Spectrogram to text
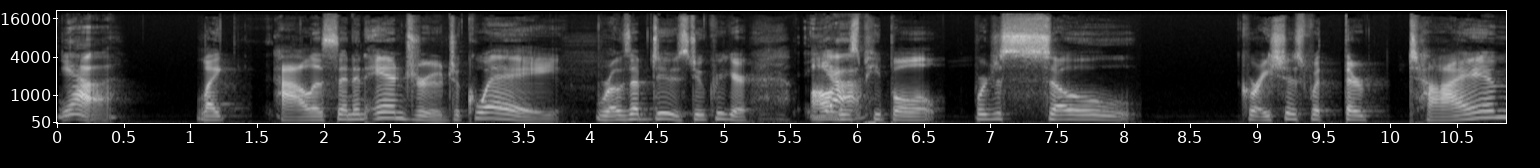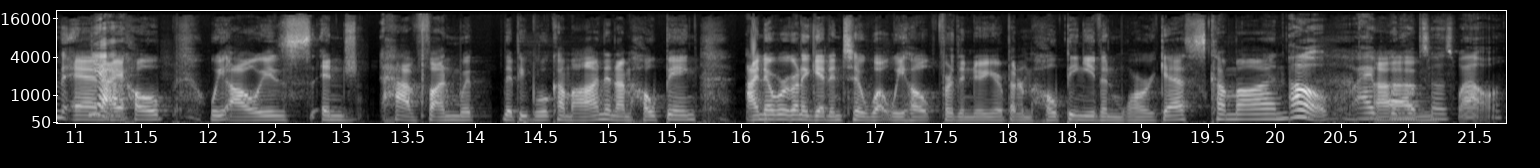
yeah, Like Allison and Andrew, Jaquay, Rose Abdoo, Stu Krieger, all Yeah. these people were just so gracious with their time and Yeah. i hope we always en- have fun with the people who come on and i'm hoping i know we're going to get into what we hope for the new year but i'm hoping even more guests come on Oh, I would hope Um, so as well.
